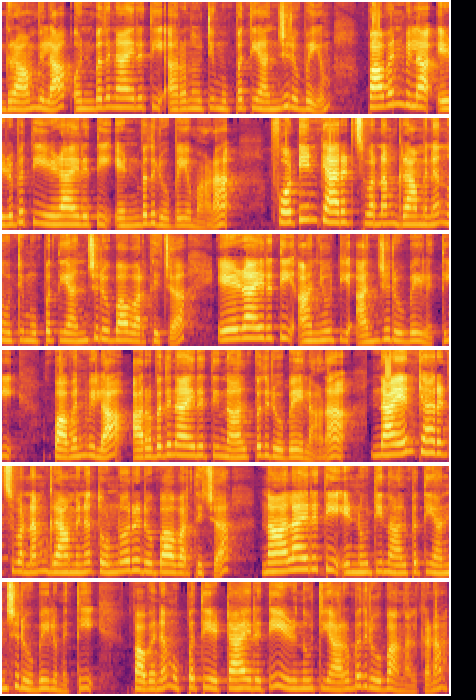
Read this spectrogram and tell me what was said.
ഗ്രാം വില ഒൻപതിനായിരത്തി അറുന്നൂറ്റി മുപ്പത്തി അഞ്ച് രൂപയും പവൻ വില എഴുപത്തി ഏഴായിരത്തി എൺപത് രൂപയുമാണ്. ഫോർട്ടീൻ കാരറ്റ് സ്വർണം ഗ്രാമിന് നൂറ്റി മുപ്പത്തി അഞ്ച് രൂപ വർദ്ധിച്ച് ഏഴായിരത്തി അഞ്ഞൂറ്റി അഞ്ച് രൂപയിലെത്തി. പവൻ വില അറുപതിനായിരത്തി നാൽപ്പത് രൂപയിലാണ്. നയൻ കാരറ്റ് സ്വർണം ഗ്രാമിന് തൊണ്ണൂറ് രൂപ വർദ്ധിച്ച് നാലായിരത്തി എണ്ണൂറ്റി നാൽപ്പത്തി അഞ്ച് രൂപയിലുമെത്തി. പവന് മുപ്പത്തി എട്ടായിരത്തി എഴുന്നൂറ്റി അറുപത് രൂപ നൽകണം.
